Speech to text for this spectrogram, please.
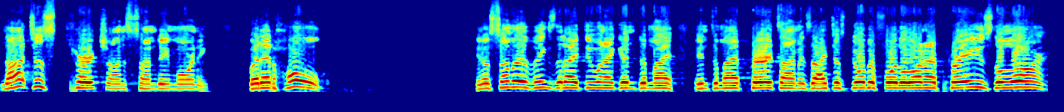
Not just church on Sunday morning, but at home you know, some of the things that I do when I get into my into my prayer time is I just go before the Lord and I praise the Lord.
